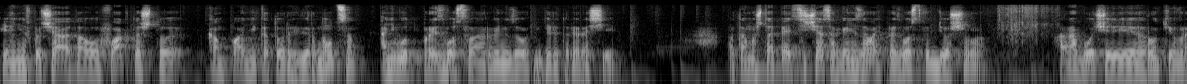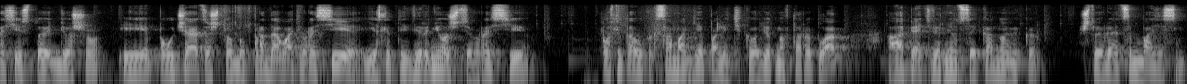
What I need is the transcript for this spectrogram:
Я не исключаю того факта, что компании, которые вернутся, они будут производство организовывать на территории России. Потому что опять сейчас организовать производство дешево. Рабочие руки в России стоят дешево. И получается, чтобы продавать в России, если ты вернешься в Россию, после того, как сама геополитика уйдет на второй план, а опять вернется экономика, что является базисом,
